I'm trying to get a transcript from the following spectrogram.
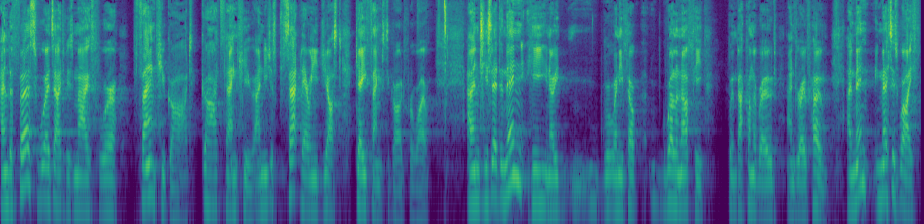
And the first words out of his mouth were, Thank you, God. God, thank you. And he just sat there and he just gave thanks to God for a while. And he said, and then he, you know, he, when he felt well enough, he went back on the road and drove home. And then he met his wife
